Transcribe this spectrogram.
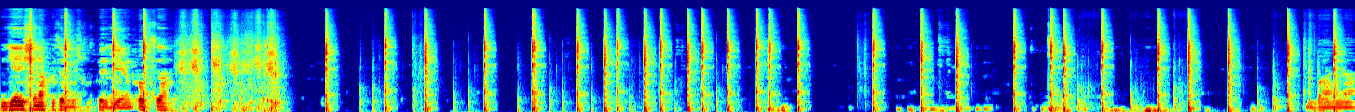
Widzieliście na chuj serduszku stwierdziłem koksa. Bania.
